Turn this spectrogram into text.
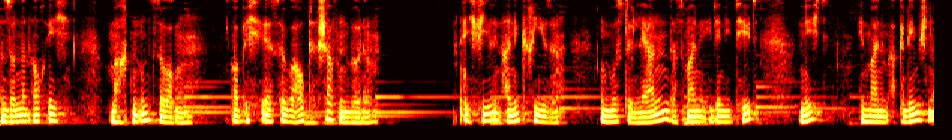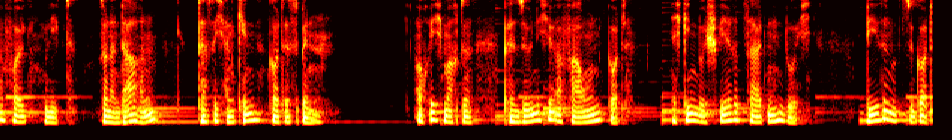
sondern auch ich machten uns Sorgen, ob ich es überhaupt schaffen würde. Ich fiel in eine Krise und musste lernen, dass meine Identität nicht in meinem akademischen Erfolg liegt, sondern darin, dass ich ein Kind Gottes bin. Auch ich machte persönliche Erfahrungen mit Gott. Ich ging durch schwere Zeiten hindurch. Diese nutzte Gott,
